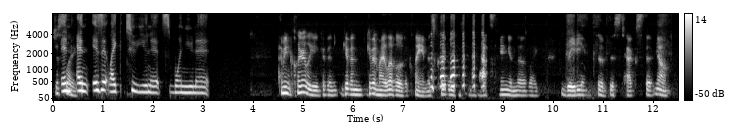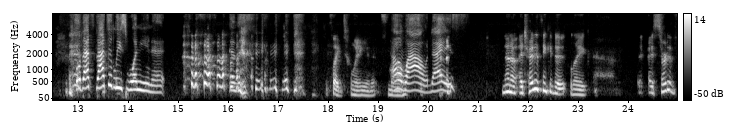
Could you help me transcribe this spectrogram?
just and like, and is it like two units, one unit? I mean, clearly, given given given my level of acclaim, it's clearly basking in the like radiance of this text. That no. Well, that's that's at least one unit. it's like twenty units. Now. Oh wow, nice. no, no. I try to think of it like I sort of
